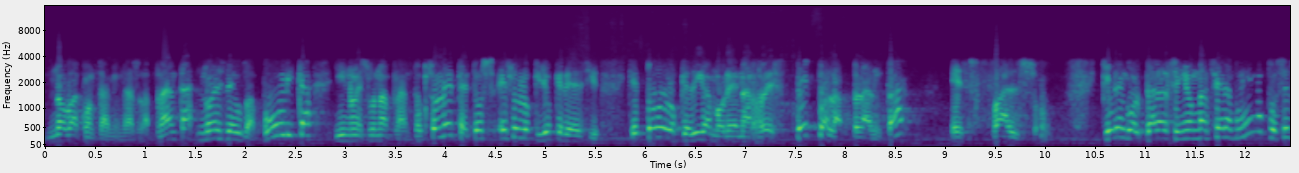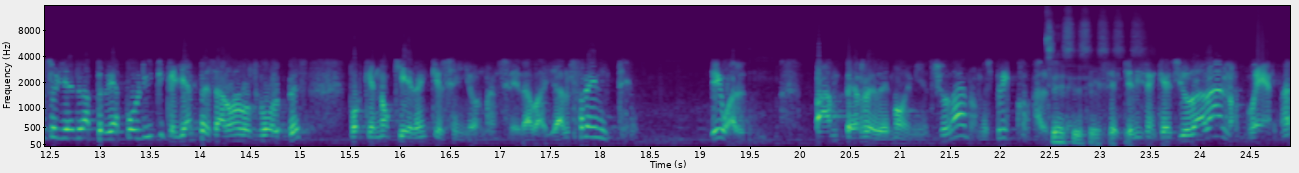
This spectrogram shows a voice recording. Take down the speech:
no va a contaminar la planta, no es deuda pública y no es una planta obsoleta. Entonces, eso es lo que yo quería decir, que todo lo que diga Morena respecto a la planta es falso. ¿Quieren golpear al señor Mancera? Bueno, pues eso ya es la pelea política, ya empezaron los golpes porque no quieren que el señor Mancera vaya al frente. Digo, al PAN, PRD, Movimiento Ciudadano, ¿me explico? sí, sí, sí, Que dicen que es ciudadano, bueno,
